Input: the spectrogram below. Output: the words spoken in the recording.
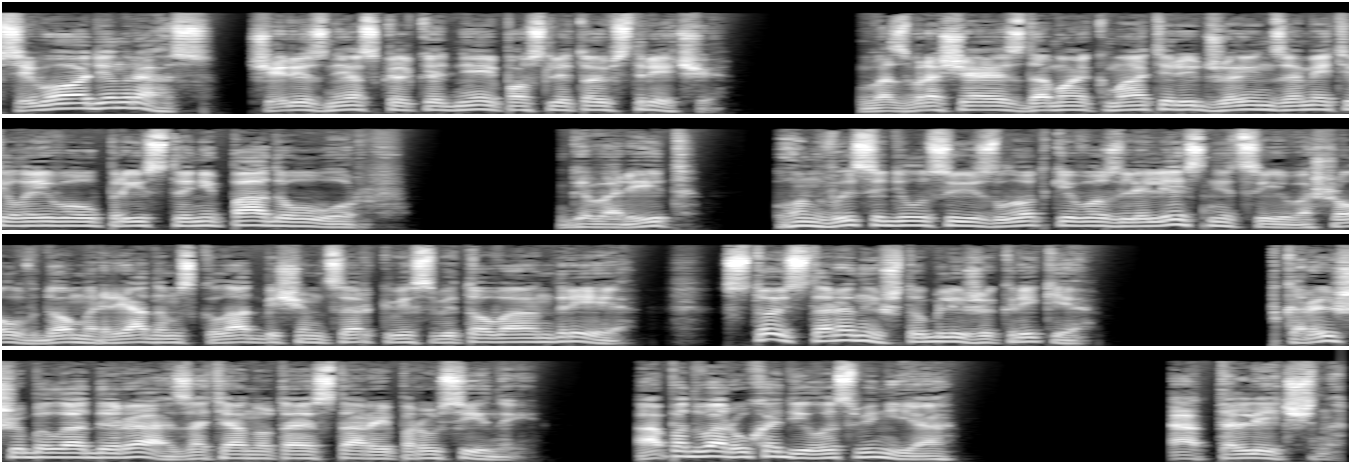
Всего один раз, через несколько дней после той встречи. Возвращаясь домой к матери, Джейн заметила его у пристани Падуурф. Говорит, он высадился из лодки возле лестницы и вошел в дом рядом с кладбищем церкви святого Андрея, с той стороны, что ближе к реке. В крыше была дыра, затянутая старой парусиной а по двору ходила свинья. Отлично.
